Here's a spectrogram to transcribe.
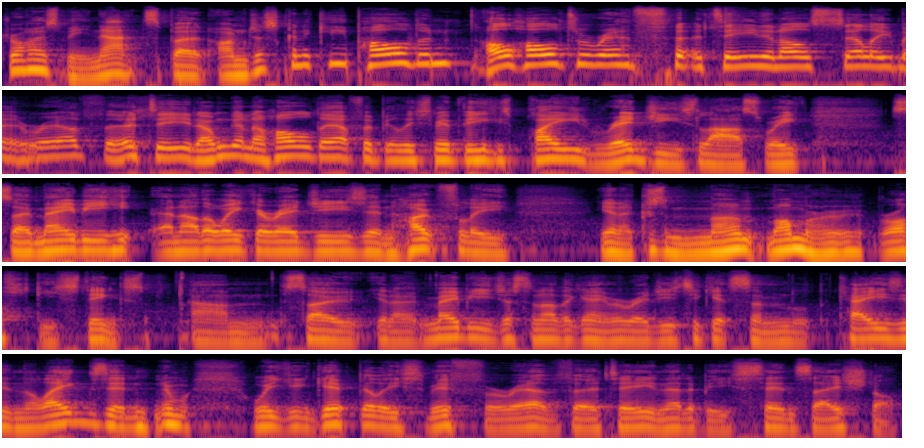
Drives me nuts, but I'm just going to keep holding. I'll hold to around 13 and I'll sell him at round 13. I'm going to hold out for Billy Smith. He's played Reggie's last week, so maybe another week of Reggie's and hopefully you know, because Momirovski stinks. Um, so, you know, maybe just another game of Reggie to get some K's in the legs and we can get Billy Smith for round 13. That'd be sensational.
